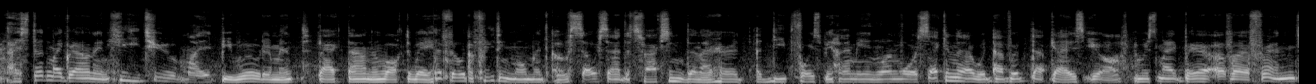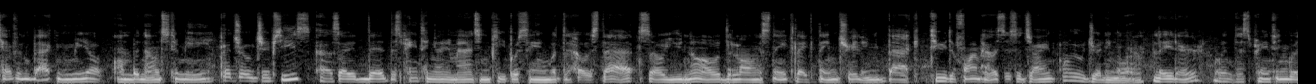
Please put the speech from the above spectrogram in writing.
I stood my ground and he, too, my bewilderment, backed down and walked away. I felt a fleeting moment of self-satisfaction, then I heard a deep voice behind me in one more second I would have ripped that guy's ear off. It was my bear of a friend, Kevin, backing me up, unbeknownst to me. Petro Gypsies? As I did this painting, I imagined people saying, what the hell is that? So you know the long snake-like thing trailing back to the farmhouse is a giant oil drilling worm. Later, when this painting was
